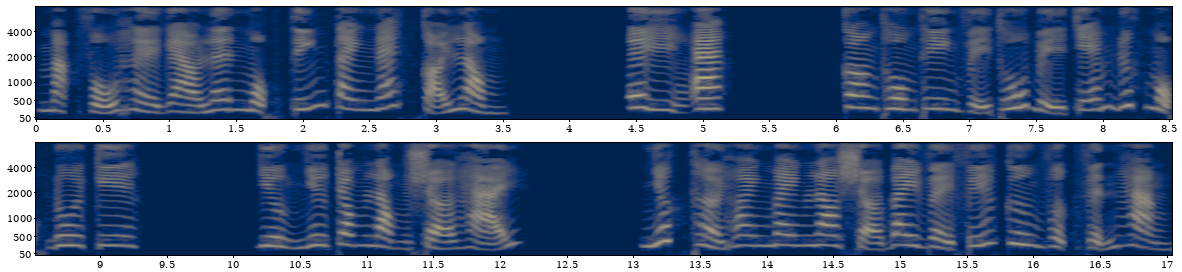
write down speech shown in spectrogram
Mặt vũ hề gào lên một tiếng tan nát cõi lòng. Ê a! Con thôn thiên vị thú bị chém đứt một đuôi kia. Dường như trong lòng sợ hãi. Nhất thời hoang mang lo sợ bay về phía cương vực Vĩnh Hằng.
